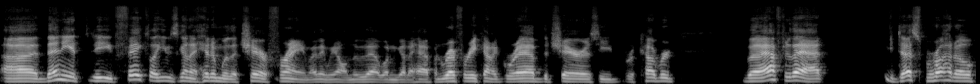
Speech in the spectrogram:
Uh, then he he faked like he was gonna hit him with a chair frame. I think we all knew that wasn't gonna happen. Referee kind of grabbed the chair as he recovered, but after that, Desperado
